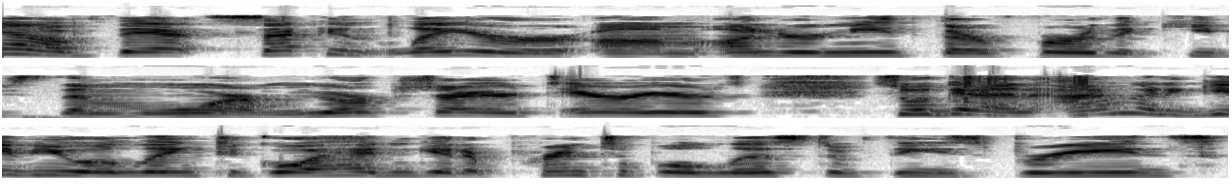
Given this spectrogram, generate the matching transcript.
have that second layer um, underneath their fur that keeps them warm. Yorkshire Terriers. So again, I'm going to give you a link to go ahead and get a printable list of these breeds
